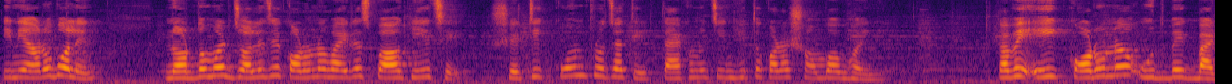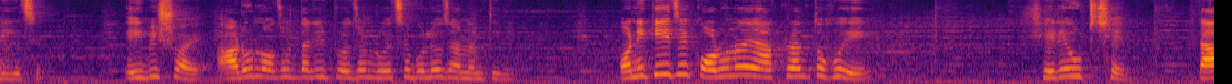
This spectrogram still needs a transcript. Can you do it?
তিনি আরও বলেন, নর্দমার জলে যে করোনা ভাইরাস পাওয়া গিয়েছে, সেটি কোন প্রজাতির তা এখনও চিহ্নিত করা সম্ভব হয়নি। তবে এই করোনা উদ্বেগ বাড়িয়েছে। এই বিষয়ে আরও নজরদারির প্রয়োজন রয়েছে বলেও জানান তিনি। অনেকেই যে করোনায় আক্রান্ত হয়ে সেরে উঠছেন, তা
